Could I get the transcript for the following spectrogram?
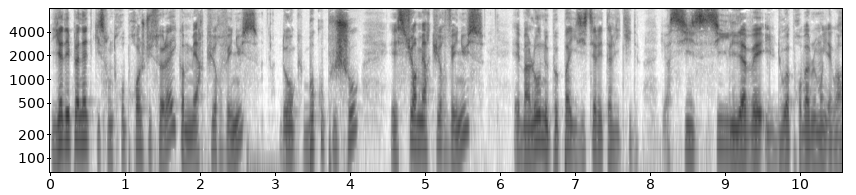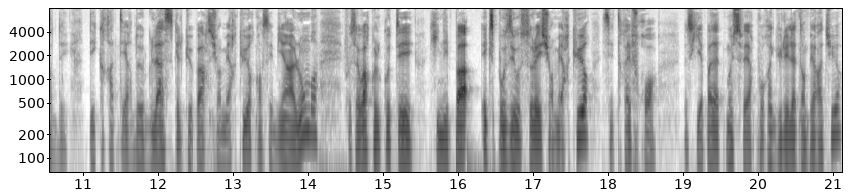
Il y a des planètes qui sont trop proches du Soleil, comme Mercure, Vénus, donc beaucoup plus chaud, et sur Mercure, Vénus, eh ben, l'eau ne peut pas exister à l'état liquide. C'est-à-dire, Si s'il y avait, il doit probablement y avoir des, cratères de glace quelque part sur Mercure quand c'est bien à l'ombre. Il faut savoir que le côté qui n'est pas exposé au soleil sur Mercure, c'est très froid, parce qu'il n'y a pas d'atmosphère pour réguler la température.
